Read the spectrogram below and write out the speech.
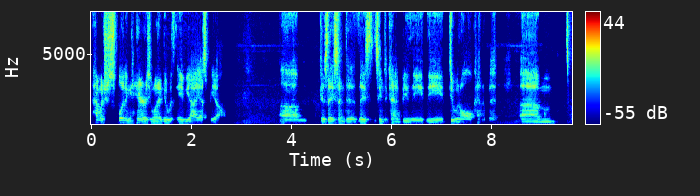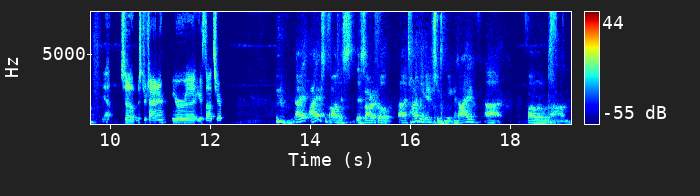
how much splitting hairs you want to do with AVI SPL. Um, cause they seem to, they seem to kind of be the, the do it all kind of bit. Um, yeah. So Mr. Tyner, your, uh, your thoughts here? I, I actually found this this article uh, timely and interesting to me because I've uh, followed um,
